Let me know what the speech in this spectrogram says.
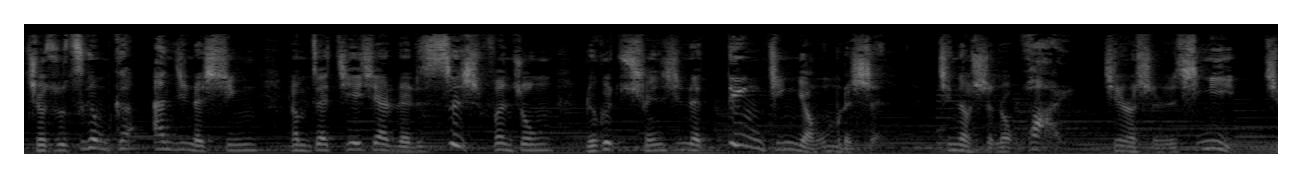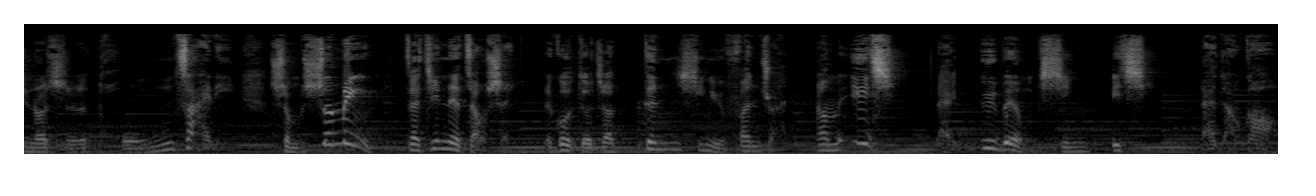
求主赐给我们颗安静的心，让我们在接下来的四十分钟，能够全心的定睛仰望我们的神，听到神的话语，听到神的心意，听到神的同在里，使我们生命在今天的早晨能够得到更新与翻转。让我们一起来预备我们心，一起来祷告。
